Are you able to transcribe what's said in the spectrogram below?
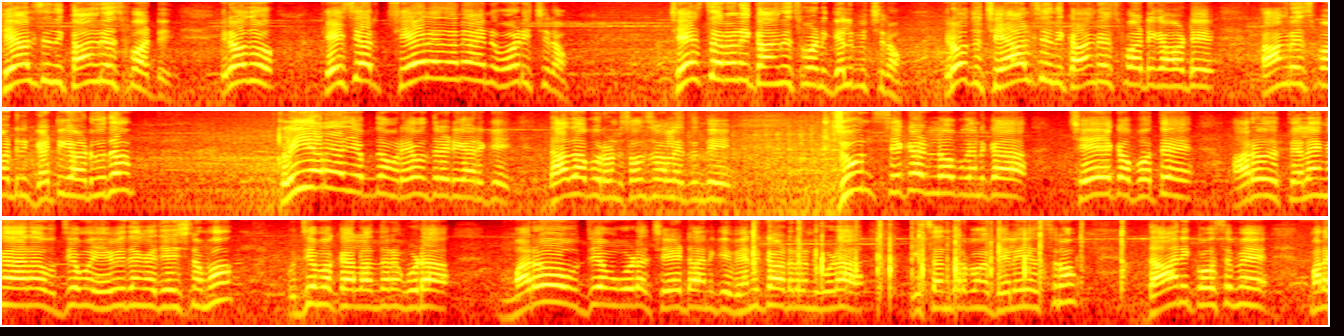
చేయాల్సింది కాంగ్రెస్ పార్టీ. ఈరోజు కేసీఆర్ చేయలేదని ఆయన ఓడించినాం చేస్తారని కాంగ్రెస్ పార్టీని గెలిపించినాం. ఈరోజు చేయాల్సింది కాంగ్రెస్ పార్టీ కాబట్టి కాంగ్రెస్ పార్టీని గట్టిగా అడుగుదాం. క్లియర్గా చెప్దాం రేవంత్ రెడ్డి గారికి. దాదాపు రెండు సంవత్సరాలు అవుతుంది. జూన్ సెకండ్ లోపు కనుక చేయకపోతే ఆ రోజు తెలంగాణ ఉద్యమం ఏ విధంగా చేసినామో ఉద్యమకారులందరం కూడా మరో ఉద్యమం కూడా చేయడానికి వెనుకాడరని కూడా ఈ సందర్భంగా తెలియజేస్తున్నాం. దానికోసమే మన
